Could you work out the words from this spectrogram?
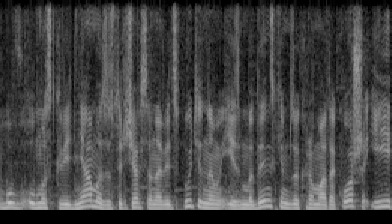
був у Москві днями, зустрічався навіть з Путіним і з Мединським, зокрема, також, і е,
